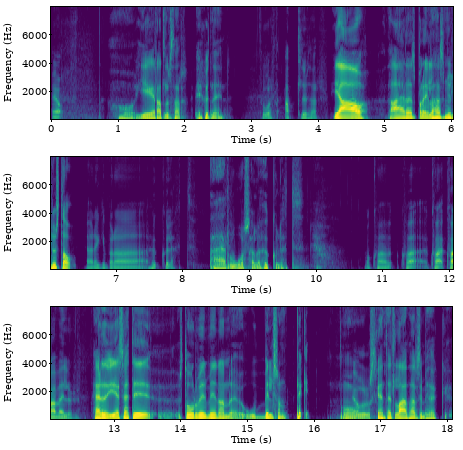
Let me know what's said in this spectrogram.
Já. Og ég er allur þar, einhvern veginn. Þú ert allur þar? Já, Já. það er bara eiginlega það sem ég hlusta á. Það er ekki bara huggulegt? Það er rosalega huggulegt. Og hvað hva, hva, hva velur? Herðu, ég setti stórvinn minn uh, Wilson Pickett. Og skemmt eitt lag þar sem ég hef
